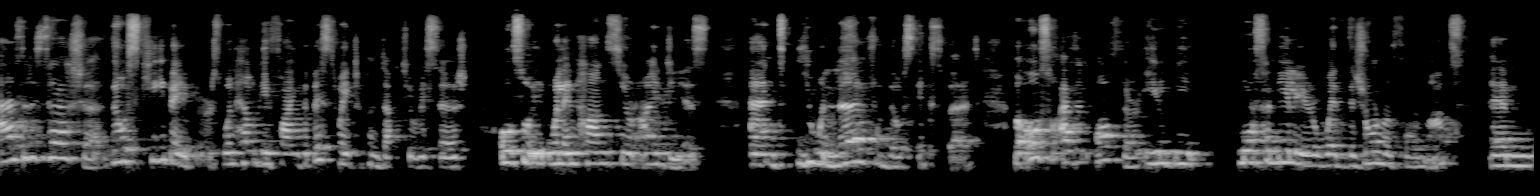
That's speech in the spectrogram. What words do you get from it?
as a researcher, those key papers will help you find the best way to conduct your research Also, it will enhance your ideas and you will learn from those experts. But also as an author, you'll be more familiar with the journal format um,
